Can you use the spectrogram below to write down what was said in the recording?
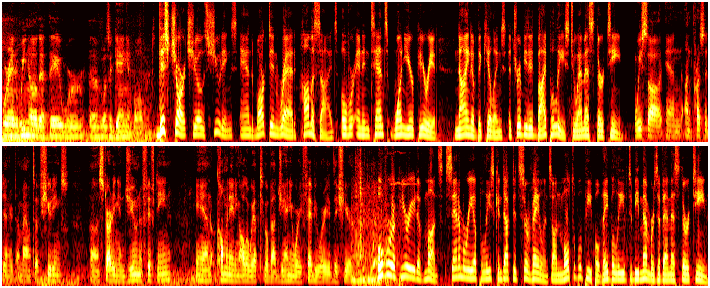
wherein we know that they were uh, was a gang involvement. This chart shows shootings and marked in red homicides over an intense one-year period. Nine of the killings attributed by police to MS-13. We saw an unprecedented amount of shootings uh, starting in June of 15 and culminating all the way up to about January, February of this year. Over a period of months, Santa Maria police conducted surveillance on multiple people they believed to be members of MS-13.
